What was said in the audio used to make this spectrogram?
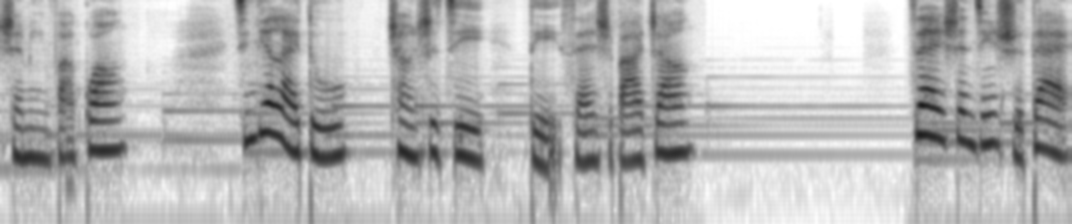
生命发光。今天来读创世纪第三十八章。在圣经时代，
